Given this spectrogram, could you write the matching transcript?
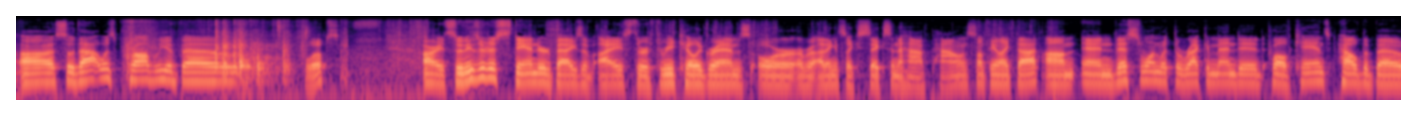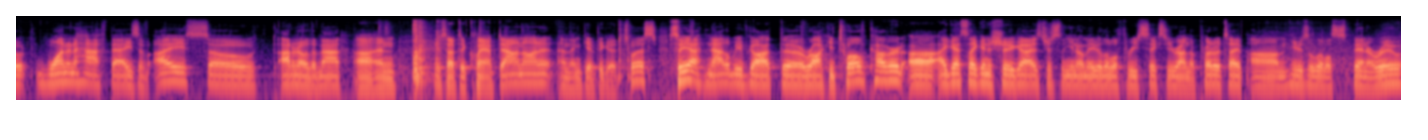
Uh, so that was probably about, whoops. All right, so these are just standard bags of ice. They're three kilograms or, or I think it's like six and a half pounds, something like that. Um, and this one with the recommended 12 cans held about one and a half bags of ice. So I don't know the math. Uh, and just have to clamp down on it and then give it a good twist. So yeah, now that we've got the Rocky 12 covered, uh, I guess I can show you guys just, you know, maybe a little 360 around the prototype. Um, here's a little spinaroo.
